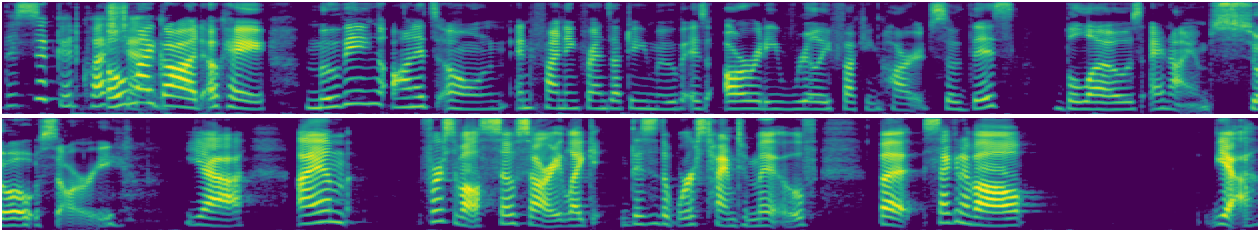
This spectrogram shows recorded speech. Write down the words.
This is a good question. Oh my god. Okay. Moving on its own and finding friends after you move is already really fucking hard. So this blows and I am so sorry. Yeah. I am first of all so sorry. Like this is the worst time to move. But second of all, yeah,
